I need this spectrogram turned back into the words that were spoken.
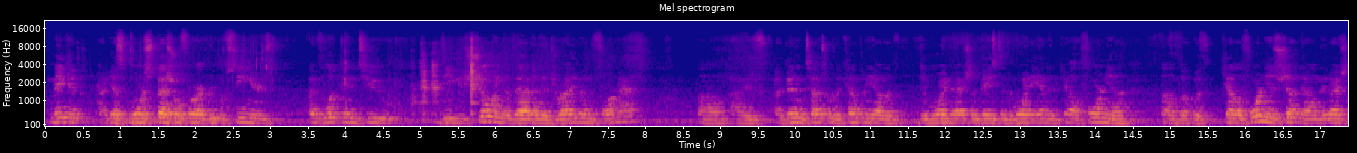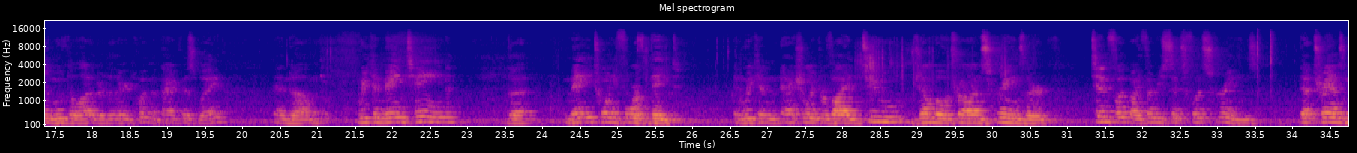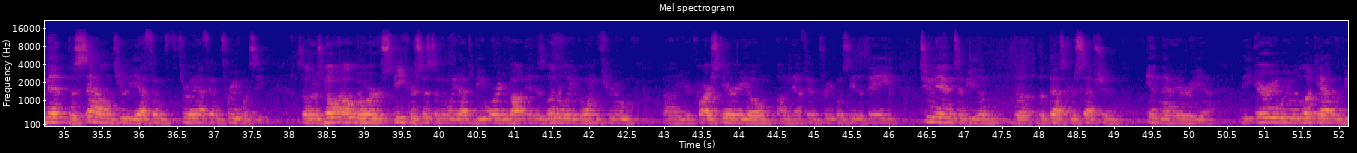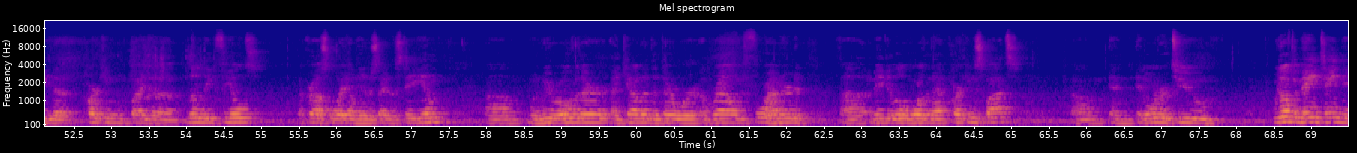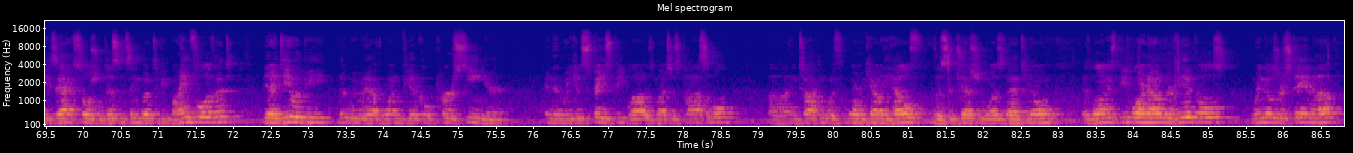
make it, I guess, more special for our group of seniors, I've looked into the showing of that in a drive-in format. Um, I've, I've been in touch with a company out of Des Moines, actually based in Des Moines and in California. Uh, but with California's shutdown, they've actually moved a lot of their, their equipment back this way. And, um, we can maintain the May twenty-fourth date. And we can actually provide two jumbotron screens, they're ten foot by thirty-six foot screens that transmit the sound through the FM, through an FM frequency. So there's no outdoor speaker system that we'd have to be worried about, it is literally going through, uh, your car stereo on an FM frequency that they tune in to be the, the, the best reception in that area. The area we would look at would be the parking by the Little League fields across the way on the other side of the stadium. Um, when we were over there, I counted that there were around four hundred, uh, maybe a little more than that, parking spots. Um, and in order to, we don't have to maintain the exact social distancing, but to be mindful of it, the idea would be that we would have one vehicle per senior, and then we could space people out as much as possible. Uh, in talking with Warren County Health, the suggestion was that, you know, as long as people aren't out of their vehicles, windows are staying up,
